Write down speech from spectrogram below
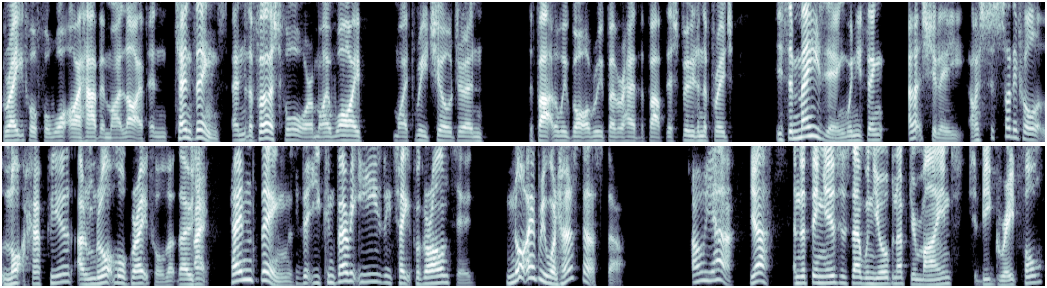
grateful for what I have in my life. And 10 things. And the first four are my wife, my three children, the fact that we've got a roof over our head, the fact there's food in the fridge. It's amazing when you think, actually, I just suddenly feel a lot happier and a lot more grateful that those right. 10 things that you can very easily take for granted, not everyone has that stuff. Oh, yeah. Yeah. And the thing is, is that when you open up your mind to be grateful,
